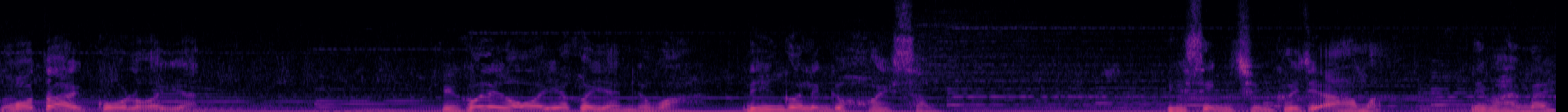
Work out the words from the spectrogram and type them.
我都係過來人。如果你愛一個人嘅話，你應該令佢開心，你成全佢就啱啊！你話係咪？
